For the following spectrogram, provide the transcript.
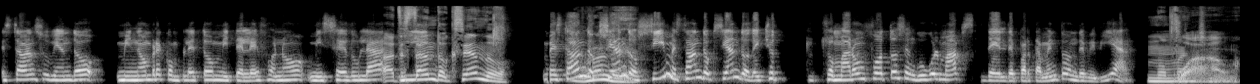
estaban subiendo mi nombre completo, mi teléfono, mi cédula. Ah, te estaban doxeando. Me estaban doxeando, sí, me estaban doxeando. De hecho, tomaron fotos en Google Maps del departamento donde vivía. No wow.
